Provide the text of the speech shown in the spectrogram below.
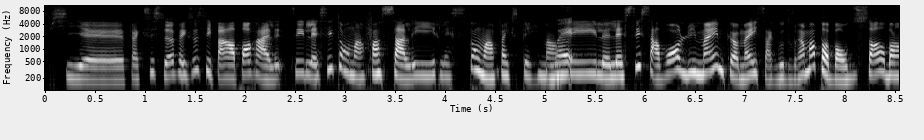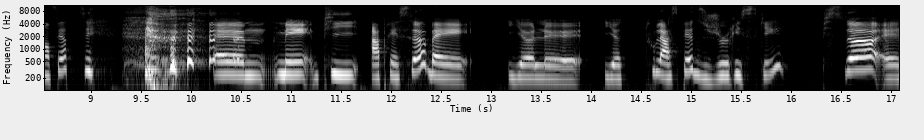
Puis, euh, fait que c'est ça. Fait que ça, c'est par rapport à, tu sais, laisser ton enfant salir, laisser ton enfant expérimenter, le laisser savoir lui-même comme, hey, ça goûte vraiment pas bon du sable, en fait, tu sais. Euh, mais, puis après ça, ben, il y a le, il y a tout l'aspect du jeu risqué. Puis ça, euh,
